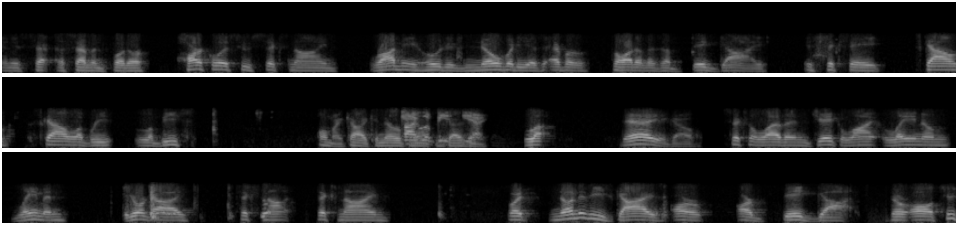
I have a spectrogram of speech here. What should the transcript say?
and is a seven footer, Harkless, who's six nine, Rodney Hood, who nobody has ever thought of as a big guy, is six eight, Scal Scal Labis. Oh my God, I can never Sky pronounce this Labis, guy's yeah. name. La- there you go. Six eleven. Jake Li- Lanham Layman, your guy, six nine six nine. But none of these guys are are big guys. They're all two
